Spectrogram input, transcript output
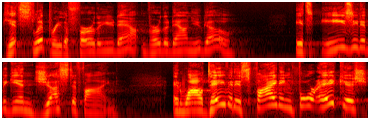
gets slippery the further you down, further down you go. It's easy to begin justifying and while David is fighting for Achish,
